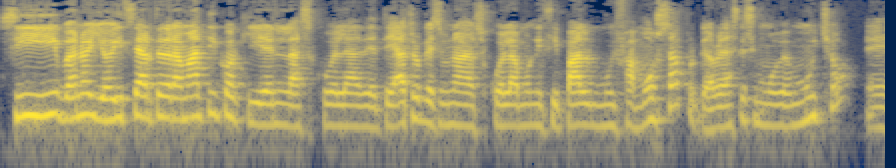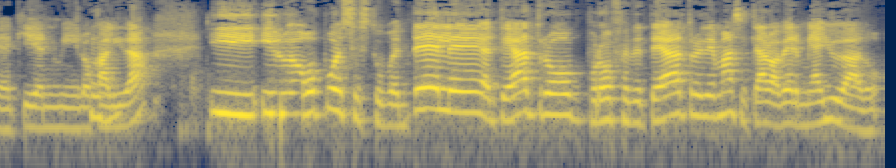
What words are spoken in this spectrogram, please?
Sí, bueno, yo hice arte dramático aquí en la escuela de teatro, que es una escuela municipal muy famosa, porque la verdad es que se mueve mucho eh, aquí en mi localidad. Mm. Y, y, luego, pues estuve en tele, el teatro, profe de teatro y demás. Y claro, a ver, me ha ayudado.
